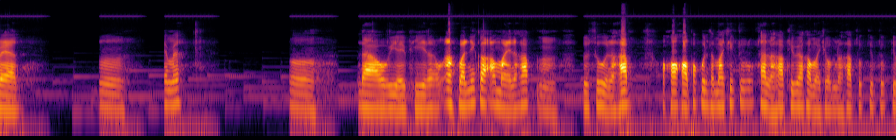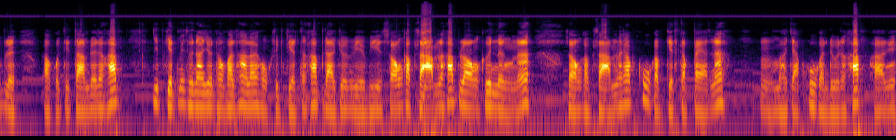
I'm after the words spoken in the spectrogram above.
8 อืม ใช่ไหมเออ ดาว VIP นะครับ อะ วันนี้ก็เอาใหม่นะครับ อืม สู้ๆ นะครับ ขอขอบพระคุณสมาชิกทุกๆท่านนะครับ ที่แวะเข้ามาชมนะครับ ทุกคลิปทุกคลิปเลย ฝากกดติดตามด้วยนะครับ27 มิถุนายน 2567 นะครับ ดาวโจน VIP 2 กับ 3 นะครับ รองคือ 1 นะ 2 กับ 3 นะครับ คู่กับ 7 กับ 8 นะ อืม มาจับคู่กันดูนะครับคราวนี้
